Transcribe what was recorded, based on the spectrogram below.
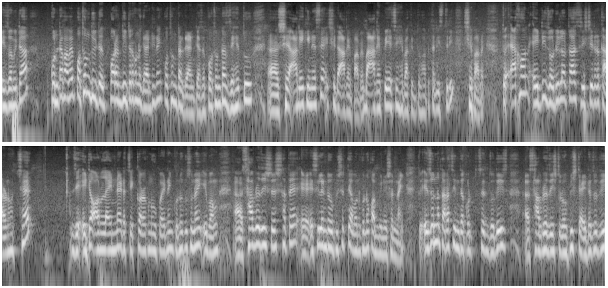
এই জমিটা কোনটা পাবে? প্রথম দুইটা, পরের দুইটার কোনো গ্যারান্টি নেই, প্রথমটার গ্যারান্টি আছে। প্রথমটা যেহেতু সে আগে কিনেছে, সেটা আগে পাবে বা আগে পেয়েছে হেবাকৃতভাবে, তার স্ত্রী সে পাবে। তো এখন এইটি জটিলতা সৃষ্টিটার কারণ হচ্ছে যে এটা অনলাইন না, এটা চেক করার কোনো উপায় নেই, কোনো কিছু নাই এবং সাব রেজিস্ট্রের সাথে এসিলেন্টের অফিসের তেমন কোনো কম্বিনেশন নাই। তো এজন্য তারা চিন্তা করতেছে যদি সাব রেজিস্ট্রের অফিসটা এটা যদি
